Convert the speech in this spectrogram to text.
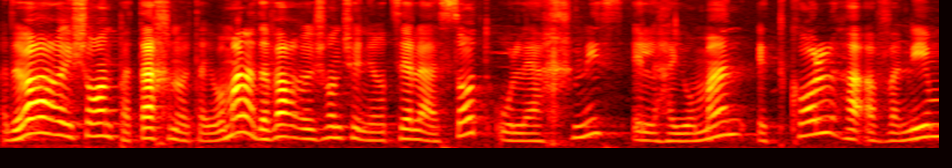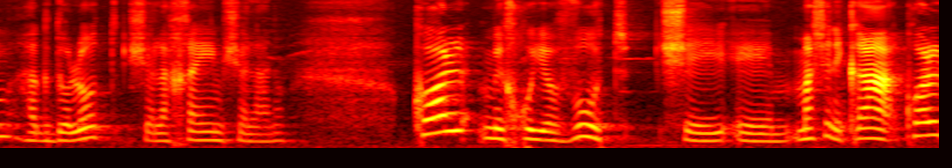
הדבר הראשון, פתחנו את היומן, הדבר הראשון שנרצה לעשות הוא להכניס אל היומן את כל האבנים הגדולות של החיים שלנו. כל מחויבות, מה שנקרא, כל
